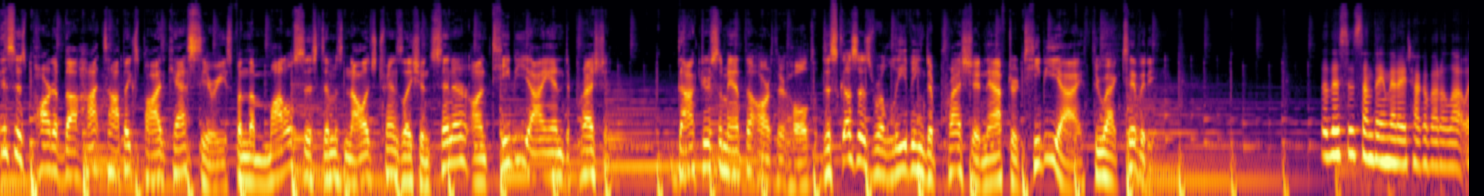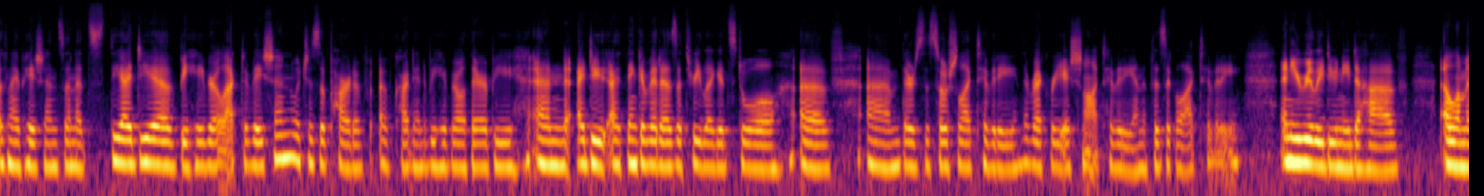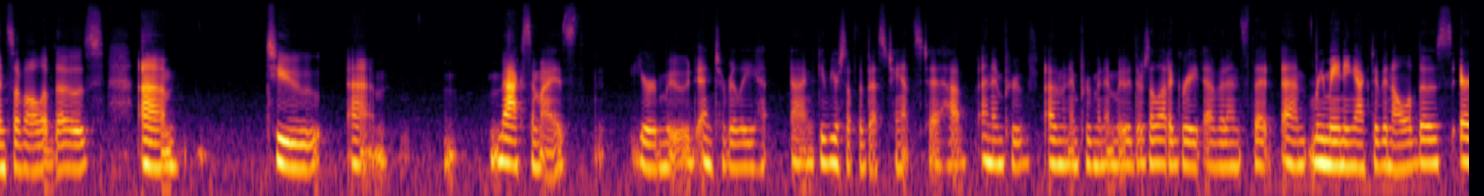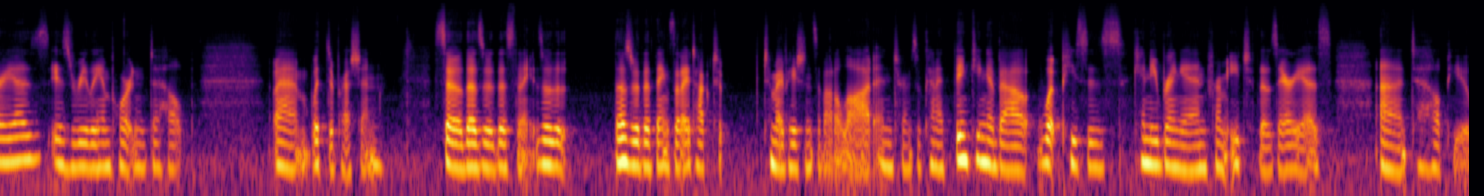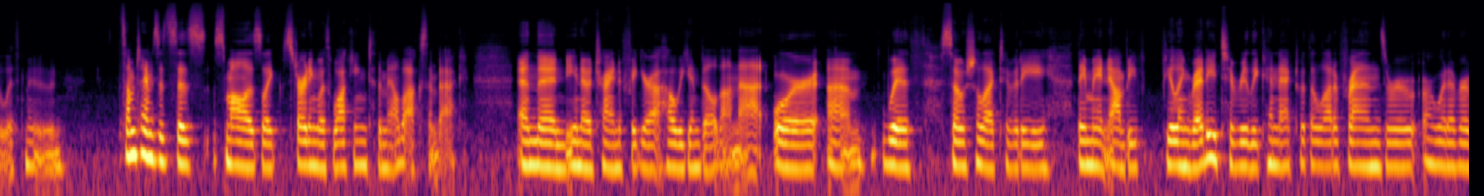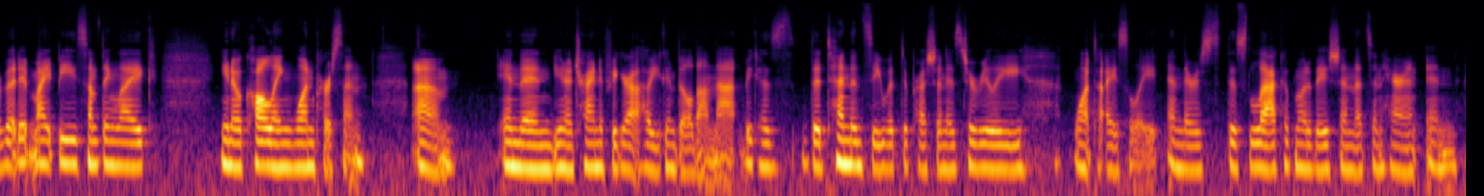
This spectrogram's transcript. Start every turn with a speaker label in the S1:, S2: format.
S1: This is part of the Hot Topics podcast series from the Model Systems Knowledge Translation Center on TBI and depression. Dr. Samantha Artherholt discusses relieving depression after TBI through activity.
S2: So this is something that I talk about a lot with my patients, and it's the idea of behavioral activation, which is a part of, of cognitive behavioral therapy. And I do I think of it as a three-legged stool of um, there's the social activity, the recreational activity, and the physical activity. And you really do need to have elements of all of those um, to um, maximize your mood and to really uh, give yourself the best chance to have an improve an improvement in mood. There's a lot of great evidence that um, remaining active in all of those areas is really important to help um, with depression. So those are those things. The, those are the things that I talk to to my patients about a lot in terms of kind of thinking about what pieces can you bring in from each of those areas uh, to help you with mood. Sometimes it's as small as like starting with walking to the mailbox and back and then you know trying to figure out how we can build on that. Or um, with social activity they may not be feeling ready to really connect with a lot of friends or, or whatever but it might be something like you know calling one person um, and then you know trying to figure out how you can build on that. Because the tendency with depression is to really want to isolate and there's this lack of motivation that's inherent in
